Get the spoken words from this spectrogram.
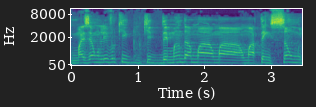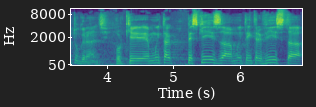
mas é um livro que, que demanda uma, uma, uma, atenção muito grande, porque é muita pesquisa, muita entrevista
